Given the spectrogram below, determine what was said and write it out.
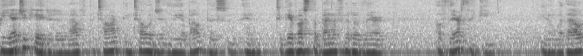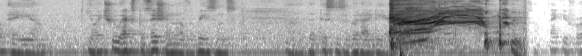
be educated enough to talk intelligently about this and, and to give us the benefit of their, of their thinking, you know, without a, um, you know, a true exposition of the reasons uh, that this is a good idea. So, Thank you for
